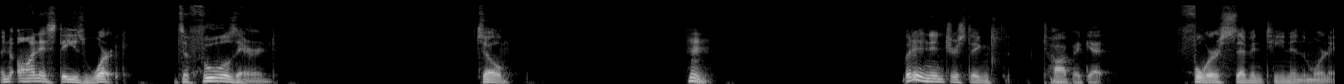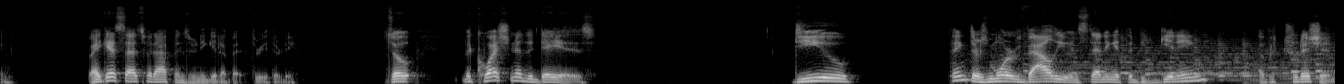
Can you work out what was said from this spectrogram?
an honest day's work. It's a fool's errand. So, hmm. What an interesting topic at 4:17 in the morning. But I guess that's what happens when you get up at 3:30. So, the question of the day is do you think there's more value in standing at the beginning of a tradition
